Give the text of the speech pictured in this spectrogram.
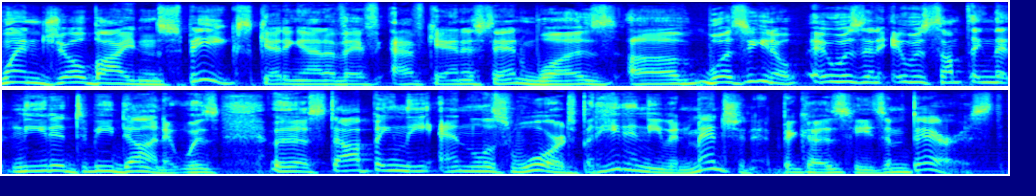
when Joe Biden speaks, getting out of Af Afghanistan was, uh, was you know, it was, an, it was something that needed to be done. It was uh, stopping the endless wars, but he didn't even mention it because he's embarrassed.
